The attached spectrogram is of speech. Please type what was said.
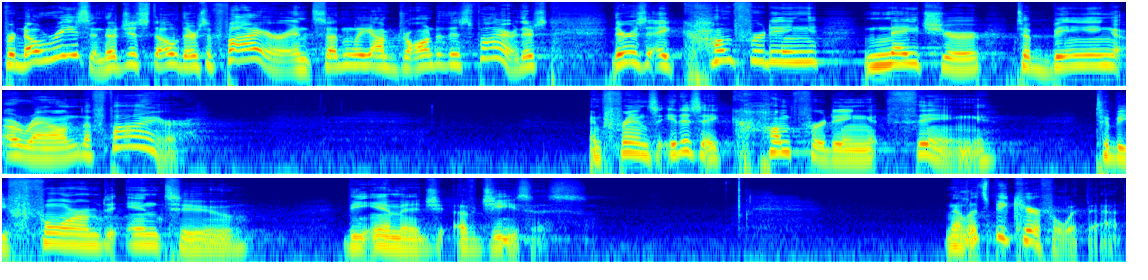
for no reason. They're just, oh, there's a fire, and suddenly I'm drawn to this fire. There's, there's a comforting nature to being around the fire. And friends, it is a comforting thing to be formed into the image of Jesus. Now, let's be careful with that.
